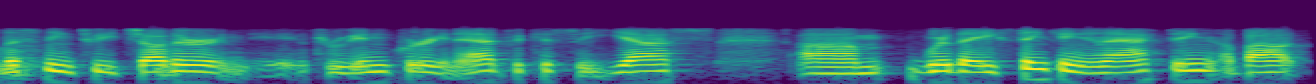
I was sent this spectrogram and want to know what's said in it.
listening to each other and, eh, through inquiry and advocacy? Yes. Um, were they thinking and acting about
